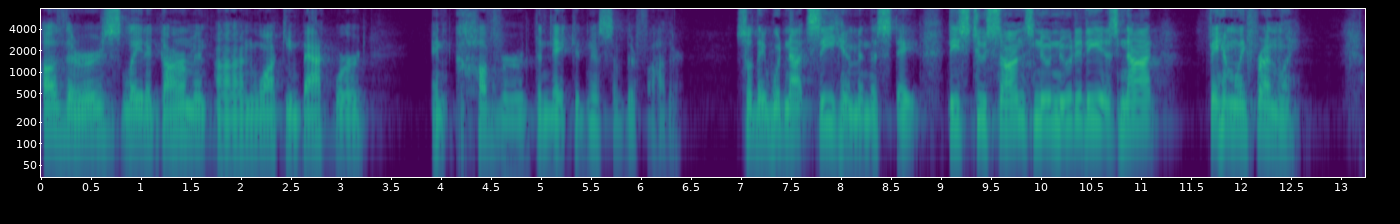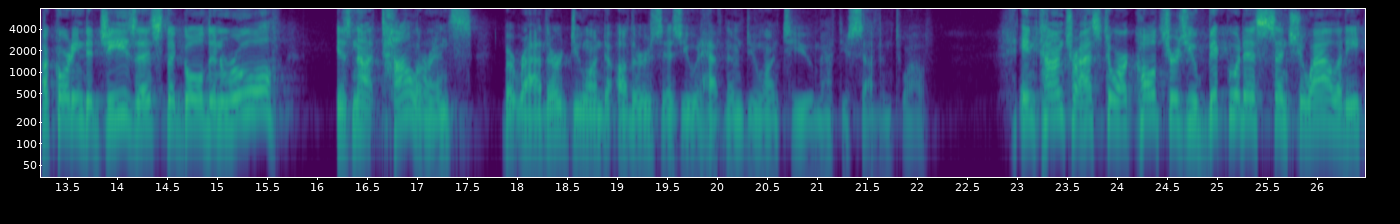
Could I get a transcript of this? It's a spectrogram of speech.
others laid a garment on, walking backward and covered the nakedness of their father. So they would not see him in this state. These two sons knew nudity is not family friendly. According to Jesus, the golden rule is not tolerance, but rather do unto others as you would have them do unto you. Matthew 7 12. In contrast to our culture's ubiquitous sensuality,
